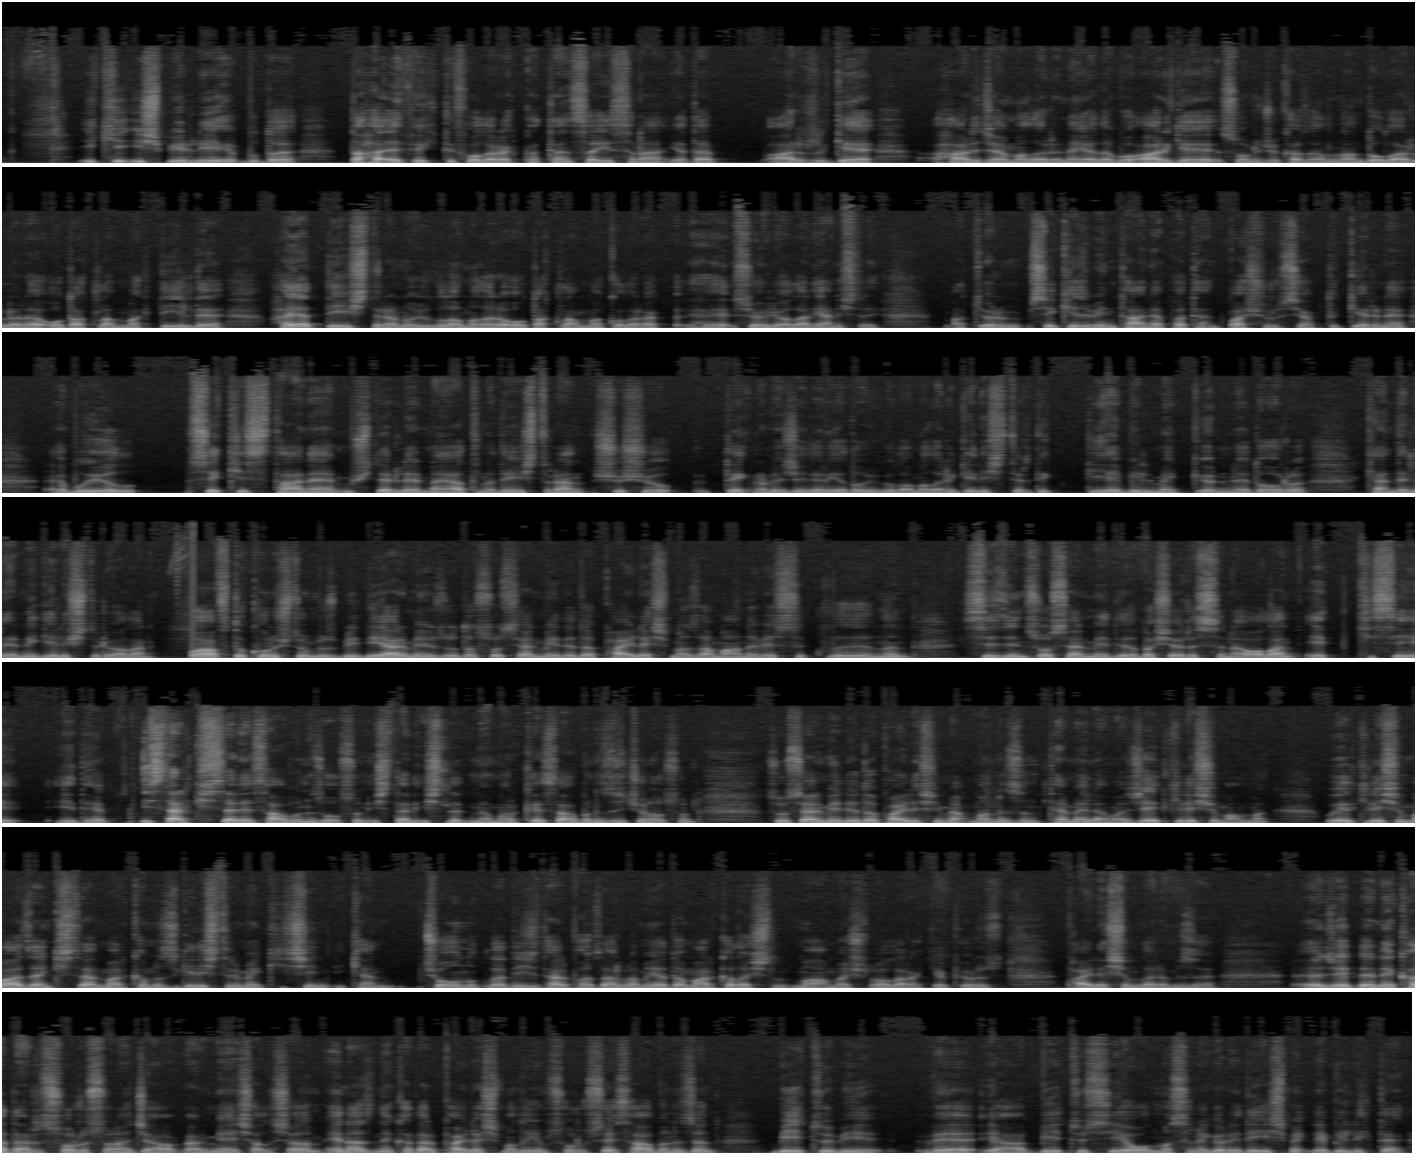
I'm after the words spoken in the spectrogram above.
İki işbirliği bu da daha efektif olarak patent sayısına ya da ARGE harcamalarına ya da bu ARGE sonucu kazanılan dolarlara odaklanmak değil de hayat değiştiren uygulamalara odaklanmak olarak söylüyorlar. Yani işte atıyorum 8 bin tane patent başvurusu yaptık yerine e, bu yıl 8 tane müşterilerin hayatını değiştiren şu şu teknolojileri ya da uygulamaları geliştirdik diyebilmek yönüne doğru kendilerini geliştiriyorlar. Bu hafta konuştuğumuz bir diğer mevzu da sosyal medyada paylaşma zamanı ve sıklığının sizin sosyal medyada başarısına olan etkisi idi. İster kişisel hesabınız olsun, ister işletme marka hesabınız için olsun. Sosyal medyada paylaşım yapmanızın temel amacı etkileşim almak. Bu etkileşim bazen kişisel markamızı geliştirmek için iken çoğunlukla dijital pazarlama ya da markalaşma amaçlı olarak yapıyoruz paylaşımlarımızı. Öncelikle ne kadar sorusuna cevap vermeye çalışalım. En az ne kadar paylaşmalıyım sorusu hesabınızın B2B ve ya B2C olmasına göre değişmekle birlikte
